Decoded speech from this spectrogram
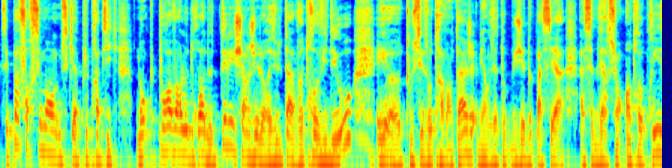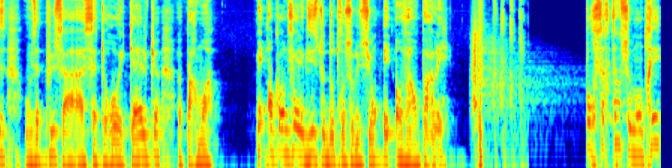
C'est pas forcément ce qui est le plus pratique. Donc pour avoir le droit de télécharger le résultat à votre vidéo et euh, tous ces autres avantages, eh bien vous êtes obligé de passer à, cette version entreprise où vous êtes plus à, 7 euros et quelques euh, par mois. Mais encore une fois, il existe d'autres solutions et on va en parler. Pour certains, se montrer,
